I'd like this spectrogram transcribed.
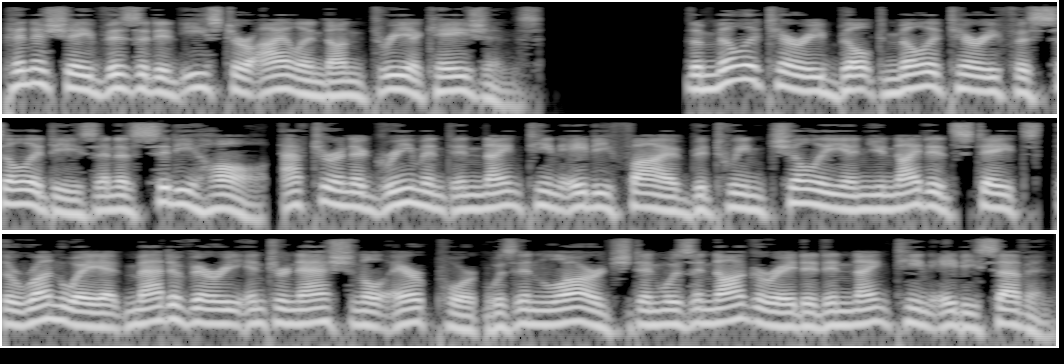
Pinochet visited Easter Island on three occasions. The military built military facilities and a city hall. After an agreement in 1985 between Chile and United States, the runway at Mataveri International Airport was enlarged and was inaugurated in 1987.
